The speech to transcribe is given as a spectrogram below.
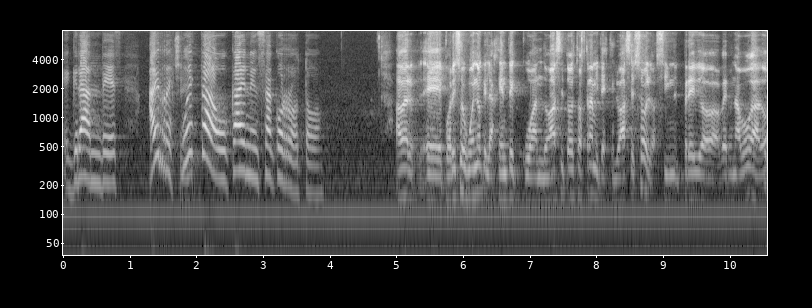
eh, grandes. ¿Hay respuesta o caen en saco roto? A ver, eh, por eso es bueno que la gente cuando hace todos estos trámites, que lo hace solo, sin previo a ver un abogado,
